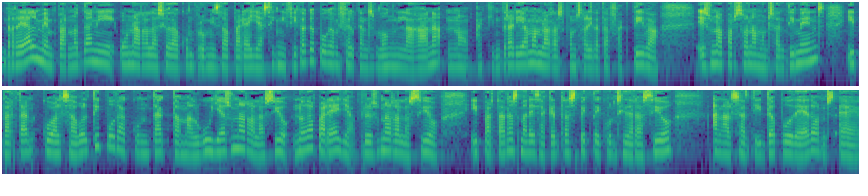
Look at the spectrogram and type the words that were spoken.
Realment, per no tenir una relació de compromís de parella, significa que puguem fer el que ens doni la gana? No, aquí entraríem amb la responsabilitat afectiva. És una persona amb uns sentiments i, per tant, qualsevol tipus de contacte amb algú ja és una relació, no de parella, però és una relació. I, per tant, es mereix aquest respecte i consideració en el sentit de poder doncs, eh,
